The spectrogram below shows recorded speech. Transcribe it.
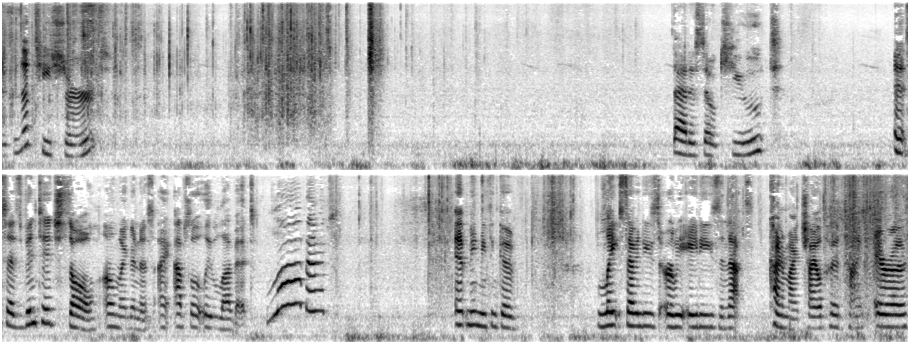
This is a t-shirt. That is so cute. And it says Vintage Soul. Oh my goodness. I absolutely love it. Love it. It made me think of late 70s, early 80s, and that's kind of my childhood time era.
